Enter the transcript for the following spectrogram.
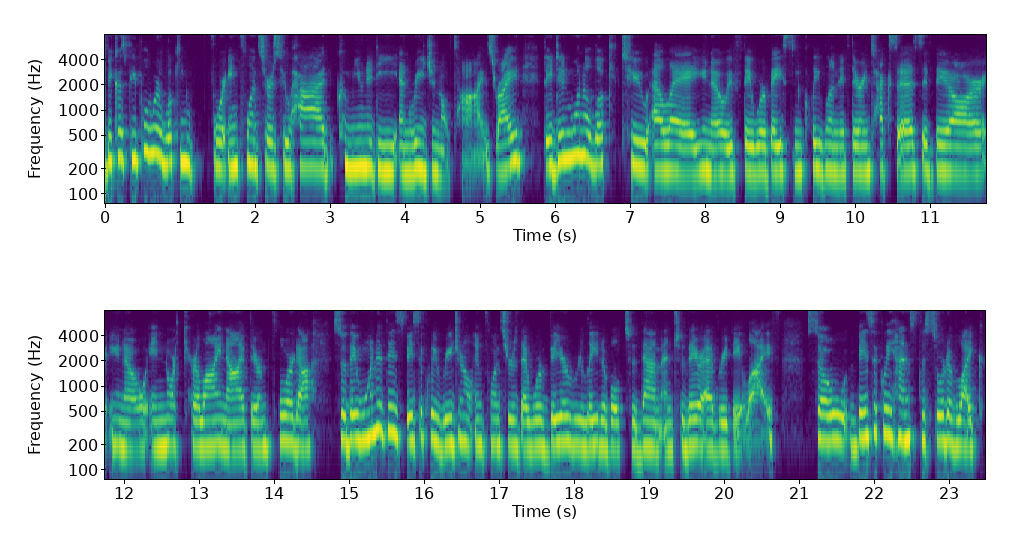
because people were looking for influencers who had community and regional ties, right? They didn't want to look to LA, you know, if they were based in Cleveland, if they're in Texas, if they are, you know, in North Carolina, if they're in Florida. So they wanted these basically regional influencers that were very relatable to them and to their everyday life. So basically, hence the sort of like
